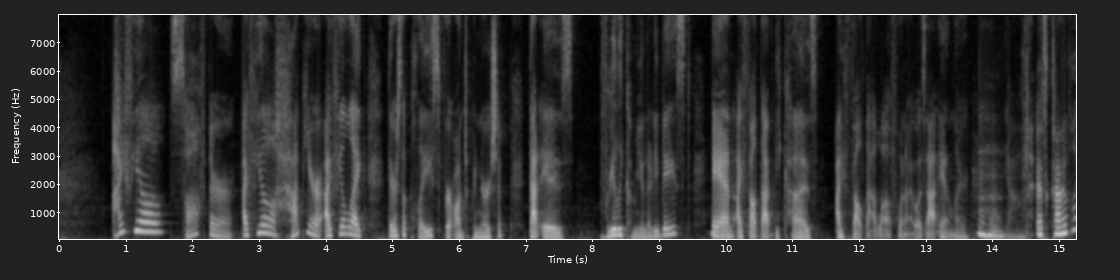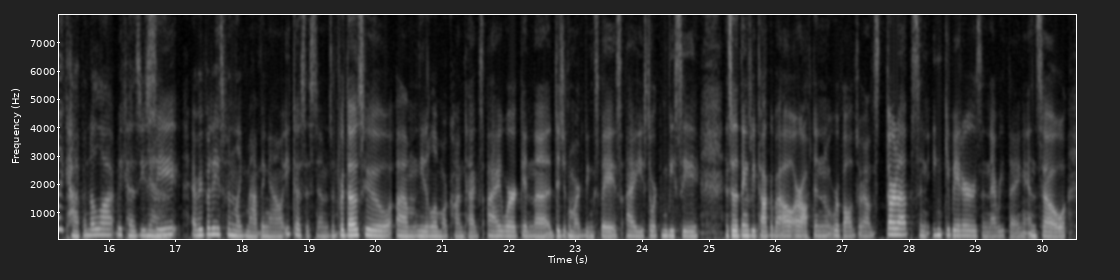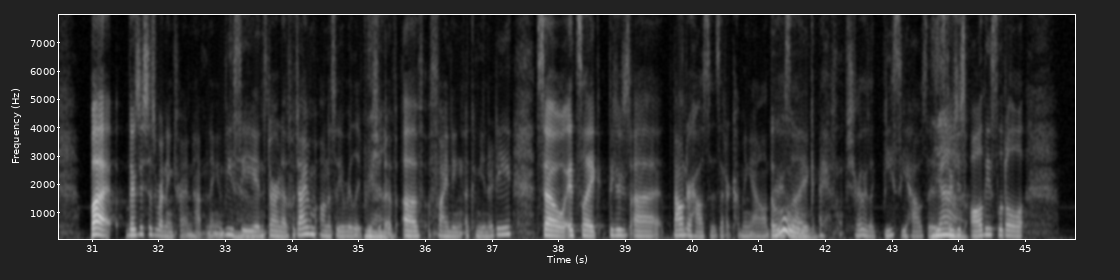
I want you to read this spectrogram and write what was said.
I feel softer. I feel happier. I feel like there's a place for entrepreneurship that is really community based. Mm-hmm. And I felt that because I felt that love when I was at Antler. Yeah. it's kind of like happened a lot because you Yeah. see everybody's been like mapping out ecosystems and for those who um, need a little more context i work in the digital marketing space i used to work in vc and so the things we talk about are often revolved around startups and incubators and everything and so but there's just this running trend happening in VC and startups, which I'm honestly really appreciative of finding a community. So it's like there's uh, founder houses that are coming out. There's Ooh. like I'm sure there's like VC houses. Yeah. There's just all these little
